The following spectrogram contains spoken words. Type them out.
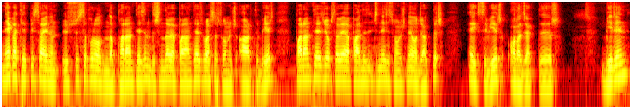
Negatif bir sayının üstü 0 olduğunda parantezin dışında ve parantez varsa sonuç artı 1. Parantez yoksa veya parantezin içindeyse sonuç ne olacaktır? Eksi 1 olacaktır. 1'in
